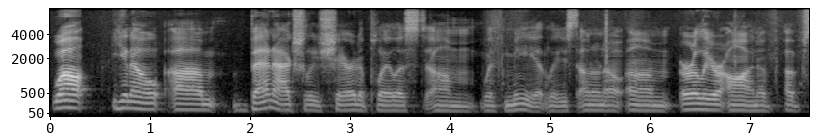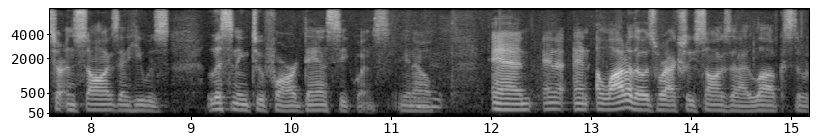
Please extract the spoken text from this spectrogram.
well you know, um, Ben actually shared a playlist um, with me, at least, I don't know, um, earlier on of, of certain songs that he was listening to for our dance sequence, you know. Mm-hmm. And, and, and a lot of those were actually songs that I love because they're,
